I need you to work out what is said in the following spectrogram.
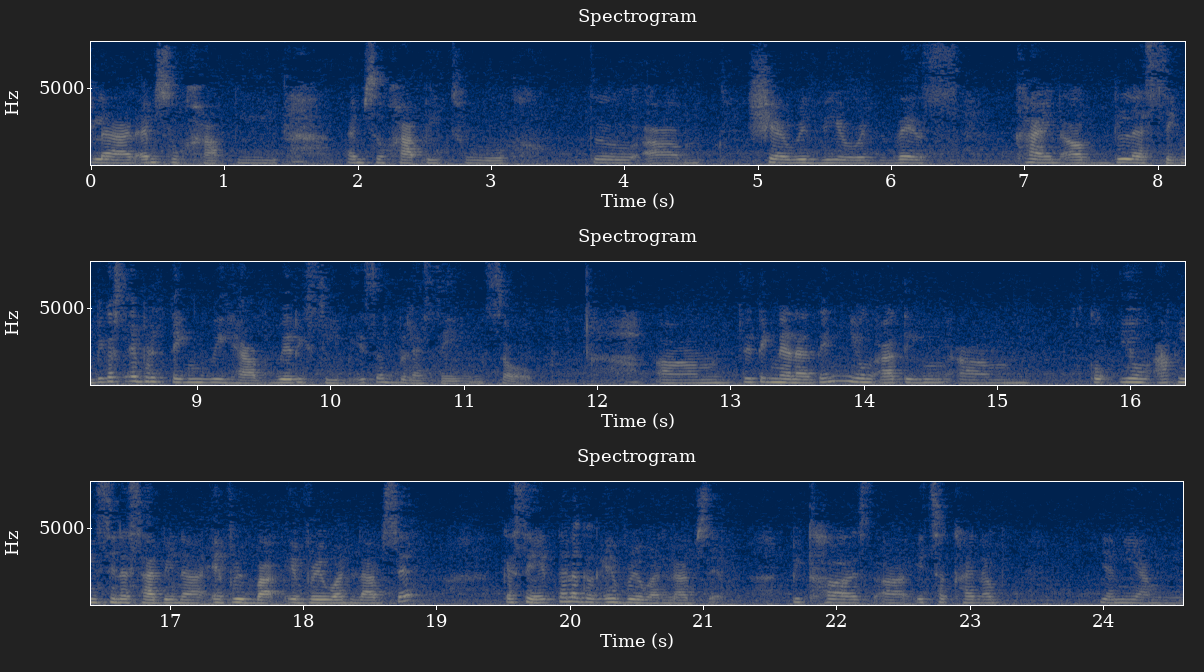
glad I'm so happy I'm so happy to to um, share with you with this kind of blessing because everything we have we receive is a blessing. So um, titingnan natin yung ating um, yung aking sinasabi na everybody, everyone loves it. Kasi talagang everyone loves it because uh, it's a kind of yummy yummy.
